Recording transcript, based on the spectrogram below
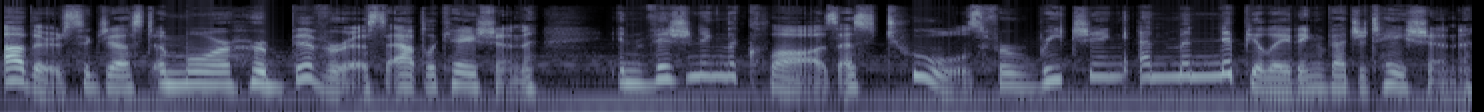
Others suggest a more herbivorous application, envisioning the claws as tools for reaching and manipulating vegetation.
